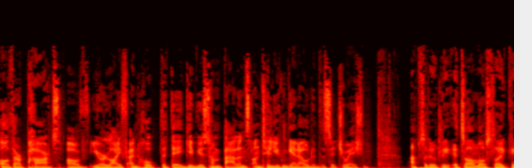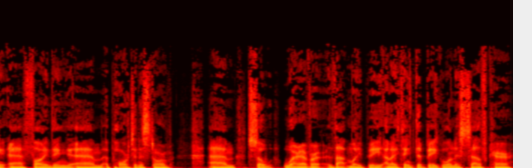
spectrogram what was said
other parts of your life and hope that they give you some balance until you can get out of the situation. Absolutely. It's almost like uh, finding um, a port in a storm. Um, so wherever that might be. And I think the big one is self care.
